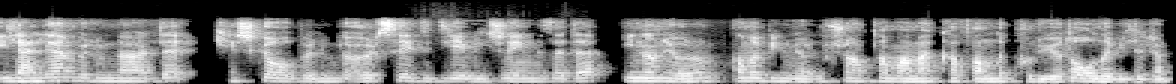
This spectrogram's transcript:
ilerleyen bölümlerde keşke o bölümde ölseydi diyebileceğimize de inanıyorum ama bilmiyorum şu an tamamen kafamda kuruyor da olabilirim.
